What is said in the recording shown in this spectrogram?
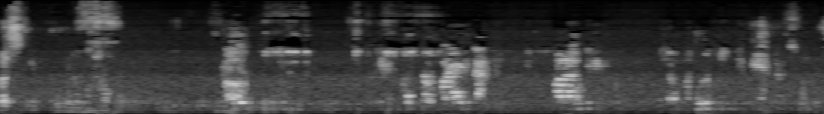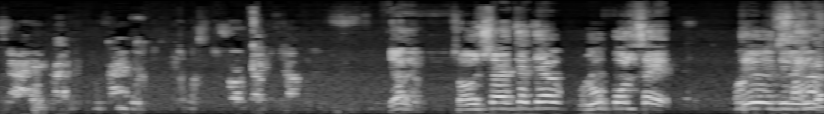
बस. या ना संशयाच्या ज्या लूप होल्स आहेत ते दिले ना.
